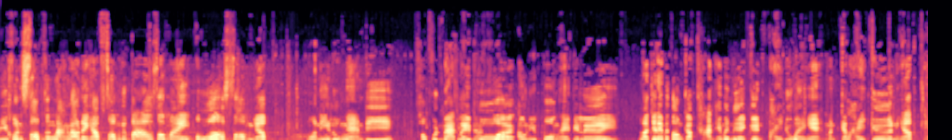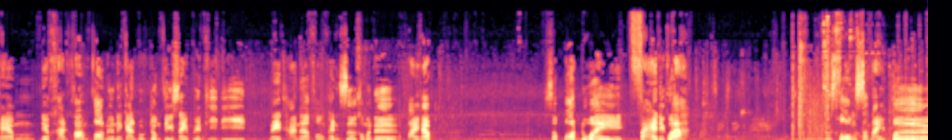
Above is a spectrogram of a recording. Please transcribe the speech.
มีคนซ่อมข้างหลังเรานะครับ ซ่อมหรือเปล่าซ่อมไหมโอ้ซ่อมครับหมอนี่รู้งานดี ขอบคุณมากเลยพวกเอานิ้วโป้งให้ไปเลย เราจะได้ไม่ต้องกลับฐานให้มันเหนื่อยเกินไปด้วยไง มันไกลเกินครับ แถมเดี๋ยวขาดความต่อเนื่องในการบุกโจมตีใส่พื้นที่ดี ในฐานะของ Panzer Commander ไปครับ สปอร์ตด้วยแฟร์ดีกว่าลูกซองสไนเปอร์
